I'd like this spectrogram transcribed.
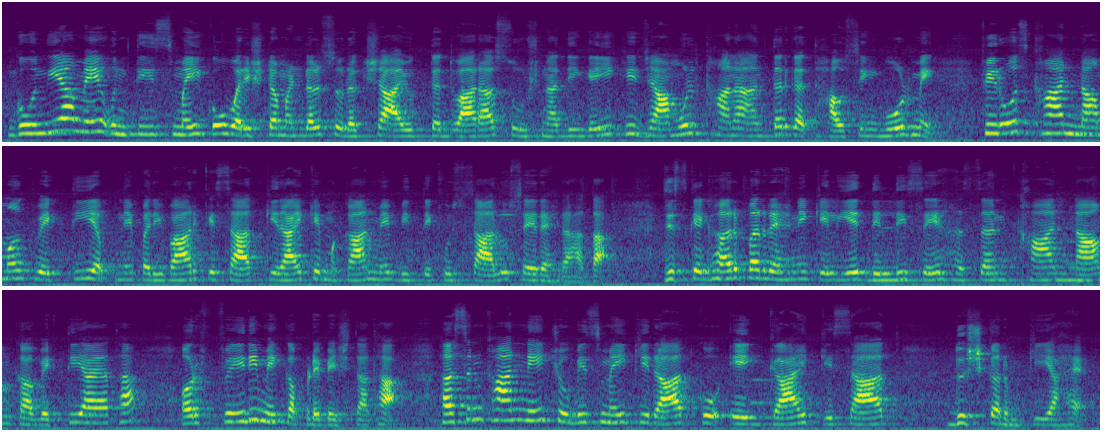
गोंदिया में 29 मई को वरिष्ठ मंडल सुरक्षा आयुक्त द्वारा सूचना दी गई कि जामुल थाना अंतर्गत हाउसिंग बोर्ड में फिरोज खान नामक व्यक्ति अपने परिवार के साथ किराए के मकान में बीते कुछ सालों से रह रहा था, जिसके घर पर रहने के लिए दिल्ली से हसन खान नाम का व्यक्ति आया था और फेरी में कपड़े बेचता था हसन खान ने 24 मई की रात को एक गाय के साथ दुष्कर्म किया है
